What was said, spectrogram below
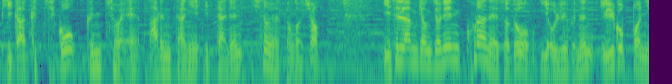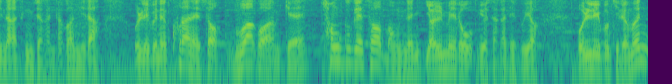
비가 그치고 근처에 마른 땅이 있다는 신호였던 거죠. 이슬람 경전인 코란에서도 이 올리브는 일곱 번이나 등장한다고 합니다. 올리브는 코란에서 무화과와 함께 천국에서 먹는 열매로 묘사가 되고요. 올리브 기름은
